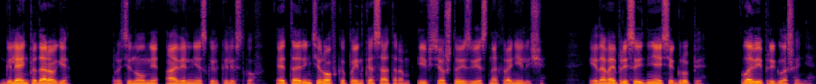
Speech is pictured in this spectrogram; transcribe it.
«Глянь по дороге», — протянул мне Авель несколько листков. «Это ориентировка по инкассаторам и все, что известно о хранилище. И давай присоединяйся к группе. Лови приглашение».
